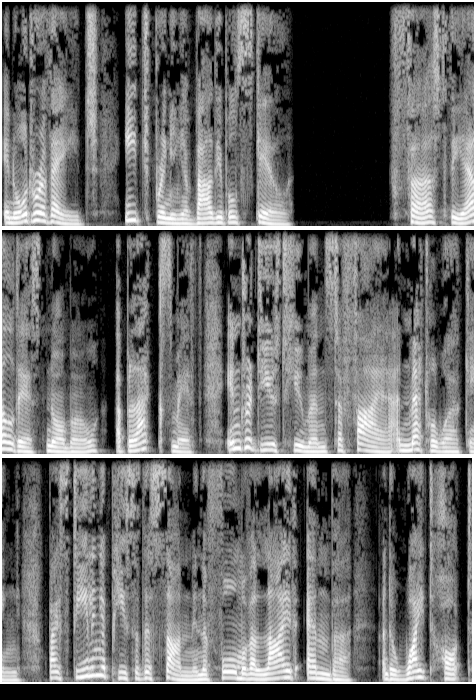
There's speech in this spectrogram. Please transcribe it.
in order of age, each bringing a valuable skill. First, the eldest Nomo, a blacksmith, introduced humans to fire and metalworking by stealing a piece of the sun in the form of a live ember and a white hot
